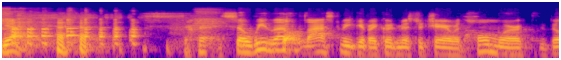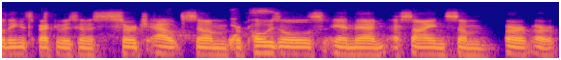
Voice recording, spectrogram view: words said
Yeah. so we left last week, if I could, Mr. Chair, with homework. The building inspector was going to search out some yes. proposals and then assign some or, or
